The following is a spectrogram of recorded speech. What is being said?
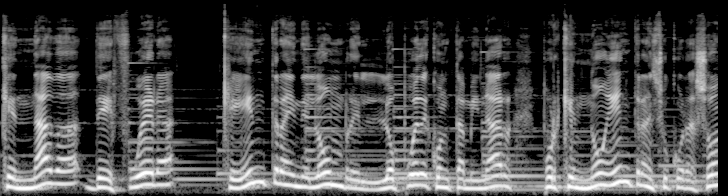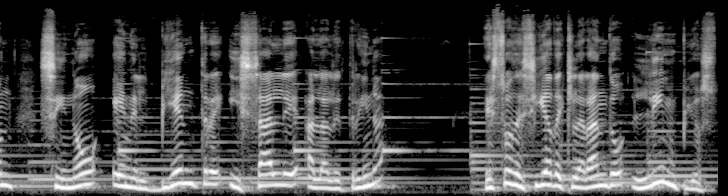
que nada de fuera que entra en el hombre lo puede contaminar porque no entra en su corazón, sino en el vientre y sale a la letrina? Esto decía declarando limpios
